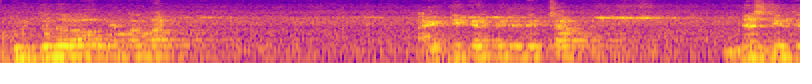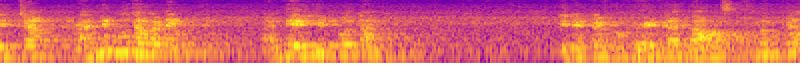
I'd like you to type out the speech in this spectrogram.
అభివృద్ధులలో నెంబర్ వన్. ఐటీ కంపెనీలు తెచ్చాం. ఇండస్ట్రీలు తెచ్చాం. ఇప్పుడు అన్ని మూతపడ్డాయి. అన్నీ వెళ్ళిపోతాను నేను ఎక్కడికి పోయిగా దావస్తుందిగా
